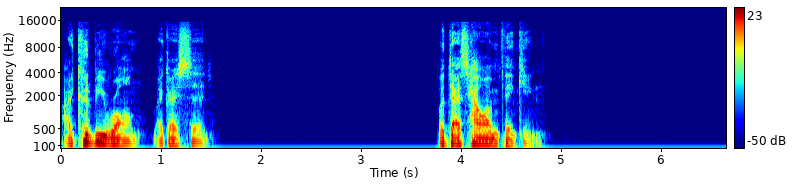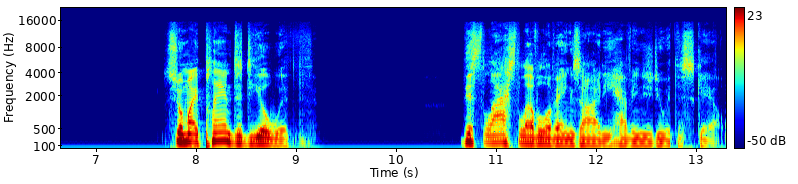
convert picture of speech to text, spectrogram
I could be wrong, like I said. But that's how I'm thinking. So, my plan to deal with this last level of anxiety having to do with the scale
